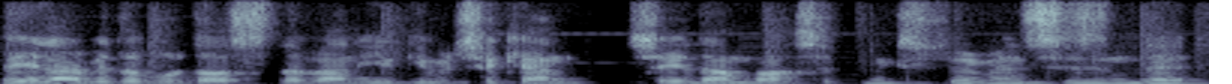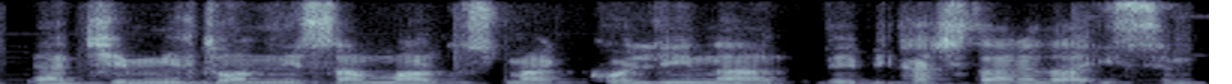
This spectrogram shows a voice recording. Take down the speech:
Beyler bir de burada aslında ben ilgimi çeken şeyden bahsetmek istiyorum. Yani sizin de ya Kim Milton, Nisan, Marcus Merck, Collina ve birkaç tane daha isim.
